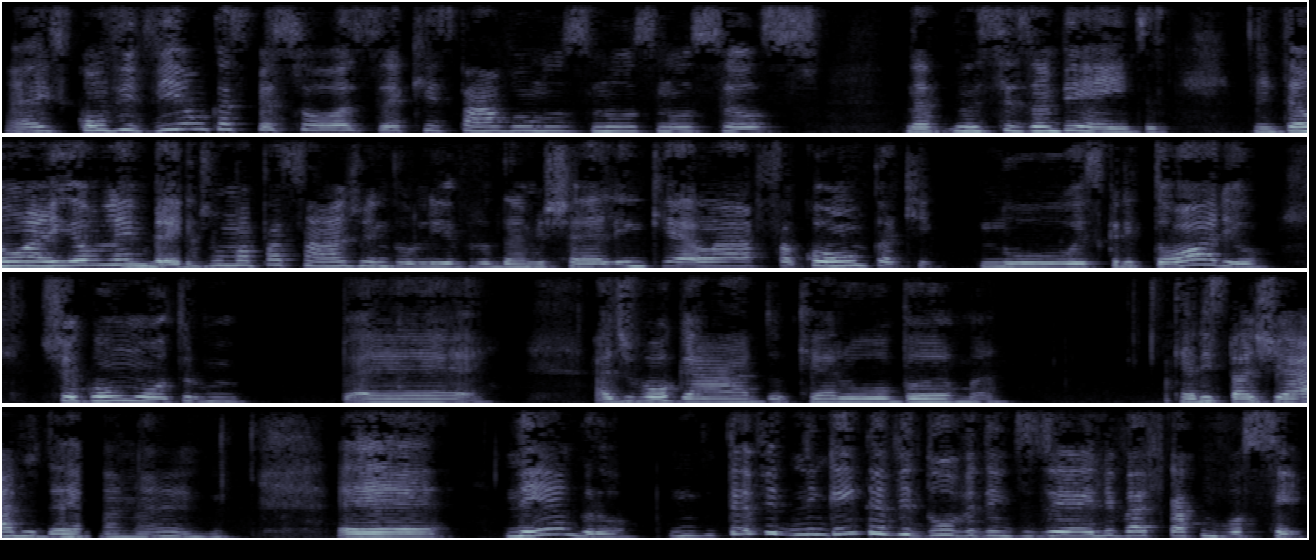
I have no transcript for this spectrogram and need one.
né? conviviam com as pessoas que estavam nos, nos, nos seus né, nesses ambientes. Então, aí eu lembrei uhum. de uma passagem do livro da Michelle em que ela conta que no escritório chegou um outro é, advogado, que era o Obama, que era estagiário dela, né? É, negro, teve, ninguém teve dúvida em dizer ele vai ficar com você.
